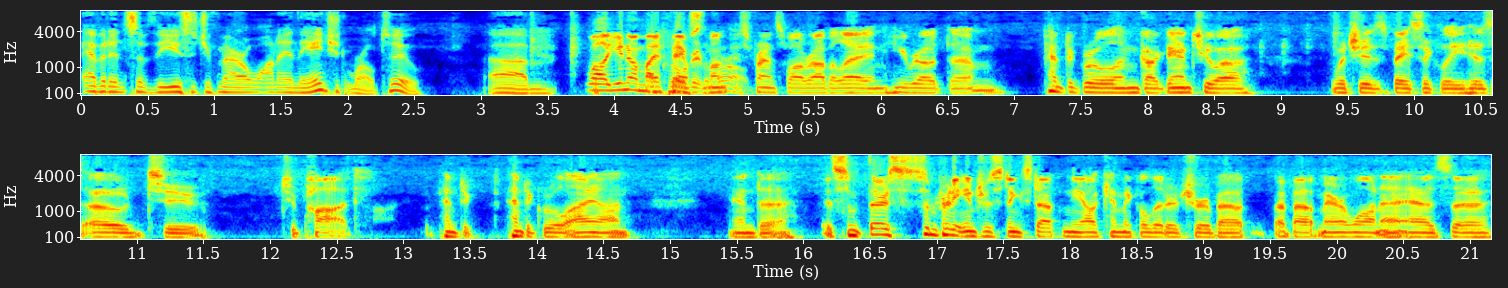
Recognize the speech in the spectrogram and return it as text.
evidence of the usage of marijuana in the ancient world too. Um, Well, you know my favorite monk world. is Francois Rabelais, and he wrote um, and Gargantua, which is basically his ode to to pot, the penta, Pantagruelion. And uh, it's some, there's some pretty interesting stuff in the alchemical literature about about marijuana as uh,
